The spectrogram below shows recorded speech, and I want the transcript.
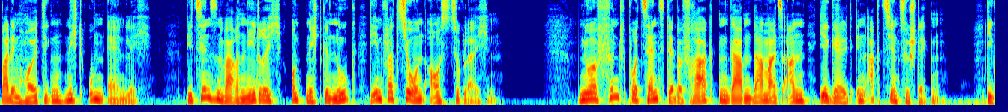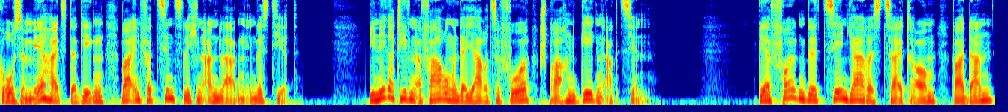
war dem heutigen nicht unähnlich. Die Zinsen waren niedrig und nicht genug, die Inflation auszugleichen. Nur 5% der Befragten gaben damals an, ihr Geld in Aktien zu stecken. Die große Mehrheit dagegen war in verzinslichen Anlagen investiert. Die negativen Erfahrungen der Jahre zuvor sprachen gegen Aktien. Der folgende Zehn-Jahres-Zeitraum war dann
